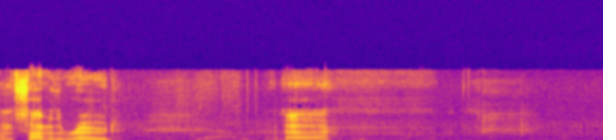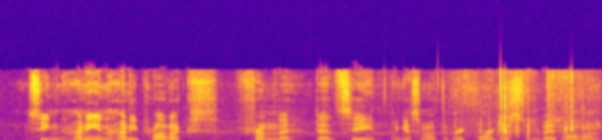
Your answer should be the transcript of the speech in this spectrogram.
on the side of the road. Uh, seen honey and honey products from the Dead Sea. I guess I'm going to record this in a bit. Hold on.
